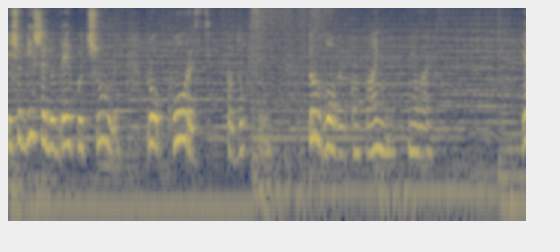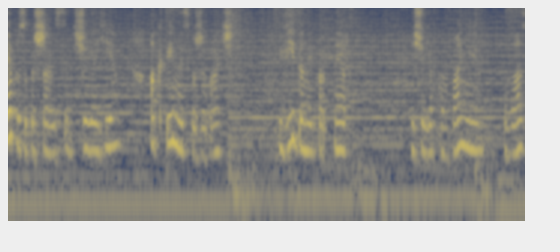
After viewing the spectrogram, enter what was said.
і щоб більше людей почули про користь продукції торгової компанії New Life. Я просто що я є активний споживач, відданий партнер, і що я в компанії у вас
